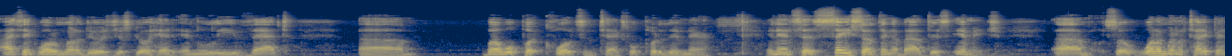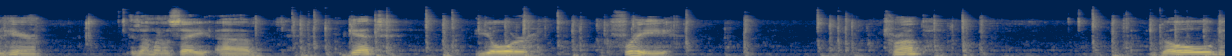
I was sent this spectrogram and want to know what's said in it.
I think what I'm going to do is just go ahead and leave that. Um, well, we'll put quotes and text. We'll put it in there. And then says, say something about this image. Um, so what I'm going to type in here is I'm going to say, um, get your free Trump gold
